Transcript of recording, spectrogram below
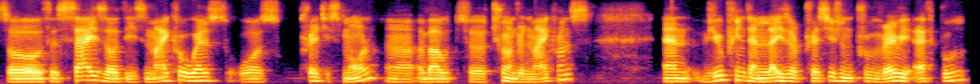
So the size of these microwells was pretty small, uh, about uh, 200 microns. And viewprint and laser precision proved very helpful,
